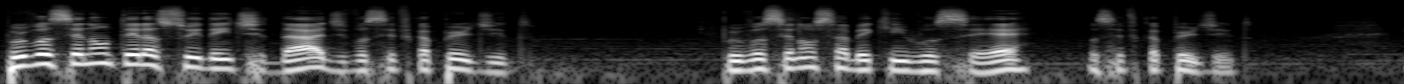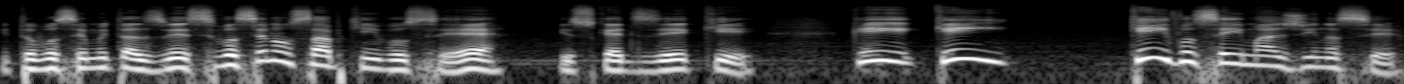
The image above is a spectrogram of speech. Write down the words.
Por você não ter a sua identidade, você fica perdido. Por você não saber quem você é, você fica perdido. Então você muitas vezes, se você não sabe quem você é, isso quer dizer que quem, quem, quem você imagina ser?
